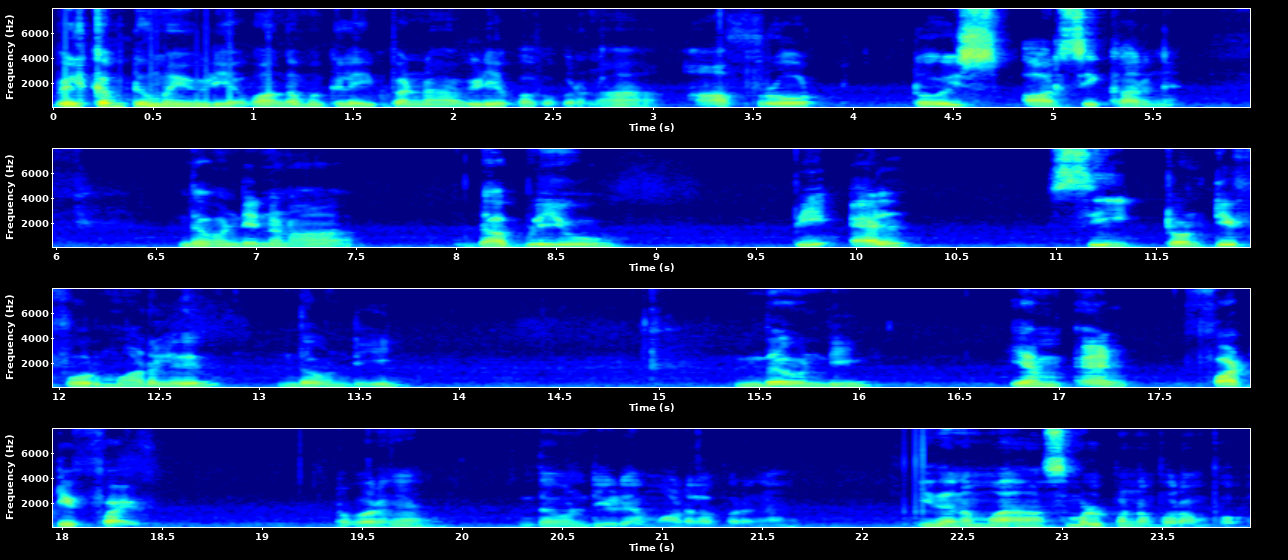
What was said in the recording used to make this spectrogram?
வெல்கம் டு மை வீடியோ வாங்க மக்களை இப்போ நான் வீடியோ பார்க்க போகிறோன்னா ஆஃப் ரோட் டோய்ஸ் ஆர்சி காருங்க. இந்த வண்டி என்னென்னா W PL C twenty four model இந்த வண்டி. இந்த வண்டி எம்என் ஃபார்ட்டி ஃபைவ் பாருங்கள் இந்த வண்டியுடைய மாடலை பாருங்கள் இதை நம்ம அசம்பிள் பண்ண போகிறோம் இப்போது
